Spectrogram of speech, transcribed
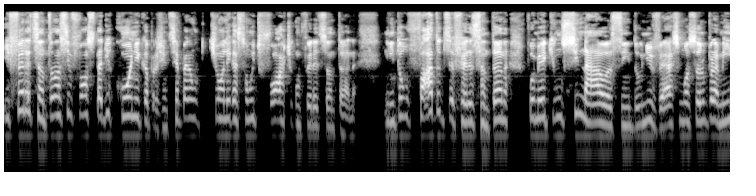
E Feira de Santana sempre foi uma cidade icônica pra gente, sempre tinha uma ligação muito forte com Feira de Santana. Então o fato de ser Feira de Santana foi meio que um sinal assim do universo mostrando para mim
